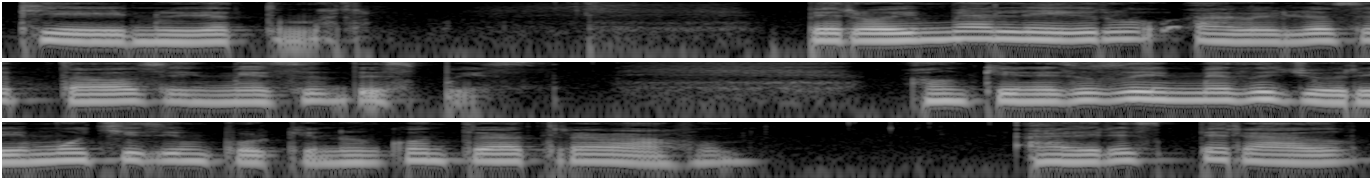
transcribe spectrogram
que no iba a tomar. Pero hoy me alegro haberlo aceptado seis meses después. Aunque en esos seis meses lloré muchísimo porque no encontraba trabajo, haber esperado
